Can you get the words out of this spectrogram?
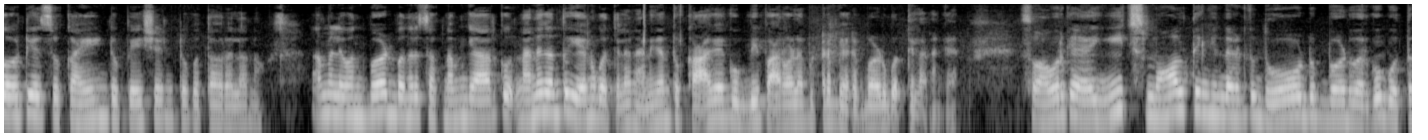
ಕರ್ಟಿಯಸ್ಸು ಕೈಂಡು ಪೇಷಂಟು ಗೊತ್ತವರೆಲ್ಲನೂ ಆಮೇಲೆ ಒಂದು ಬರ್ಡ್ ಬಂದರೆ ಸಾಕು, ನಮ್ಗೆ ಯಾರಿಗೂ, ನನಗಂತೂ ಏನೂ ಗೊತ್ತಿಲ್ಲ. ನನಗಂತೂ ಕಾಗೆ ಗುಬ್ಬಿ ಪಾರವಾಳ ಬಿಟ್ಟರೆ ಬೇರೆ ಬರ್ಡ್ ಗೊತ್ತಿಲ್ಲ ನನಗೆ ಸೊ ಅವ್ರಿಗೆ ಈಚ್ ಸ್ಮಾಲ್ ಥಿಂಗಿಂದ ಹಿಡಿದು ದೊಡ್ಡ ಬರ್ಡ್ವರೆಗೂ ಗೊತ್ತು.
